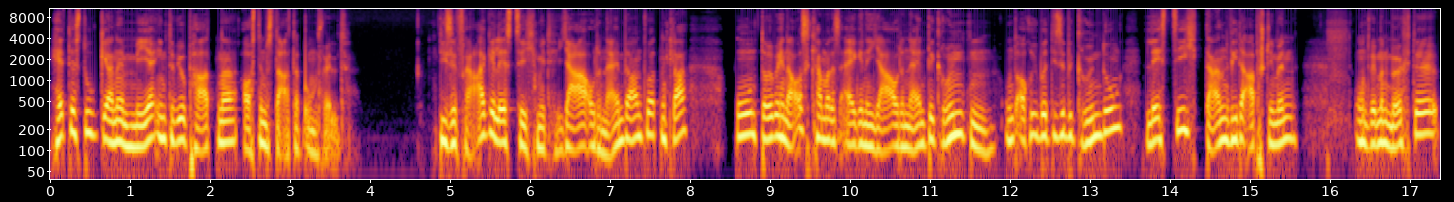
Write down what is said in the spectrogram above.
hättest du gerne mehr Interviewpartner aus dem Startup-Umfeld? Diese Frage lässt sich mit Ja oder Nein beantworten, klar. Und darüber hinaus kann man das eigene Ja oder Nein begründen. Und auch über diese Begründung lässt sich dann wieder abstimmen. Und wenn man möchte,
